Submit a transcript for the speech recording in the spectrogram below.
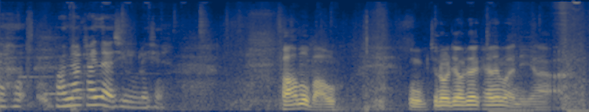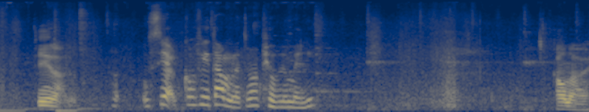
ရာဘာများခိုင်းတယ်ရှိလို့လဲရှင်ဘာမှမပါဘူးဟိုကျွန်တော်တယောက်တည်းခန်းထဲမှာနေရပြင်းလာလို့ဆရာကော်ဖီတောက်မလားကျွန်မဖြောပေးမယ်လीကောင်းတာပဲ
